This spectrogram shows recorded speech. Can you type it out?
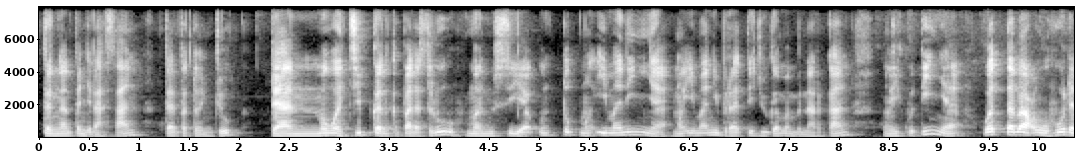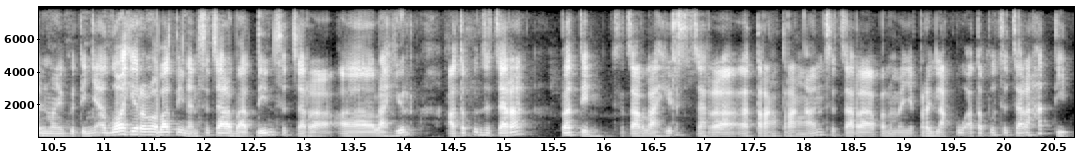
dengan penjelasan dan petunjuk dan mewajibkan kepada seluruh manusia untuk mengimaninya. Mengimani berarti juga membenarkan, mengikutinya, wattaba'uhu dan mengikutinya. Zahiran wa batinan secara batin, secara uh, lahir ataupun secara batin. Secara lahir secara uh, terang-terangan secara apa namanya perilaku ataupun secara hati.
